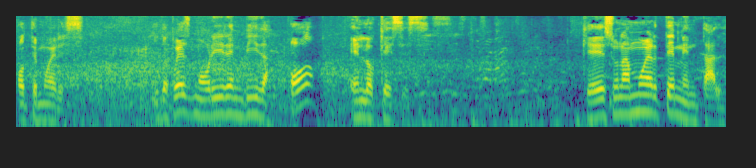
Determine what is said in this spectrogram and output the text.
o te mueres. Y te puedes morir en vida o enloqueces. Que es una muerte mental.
